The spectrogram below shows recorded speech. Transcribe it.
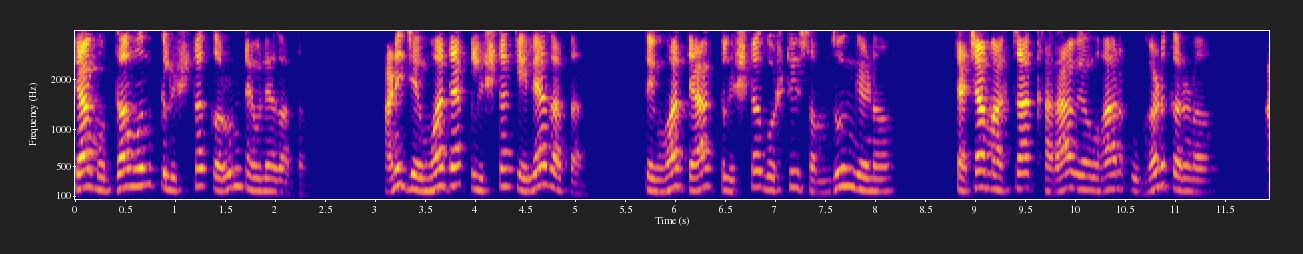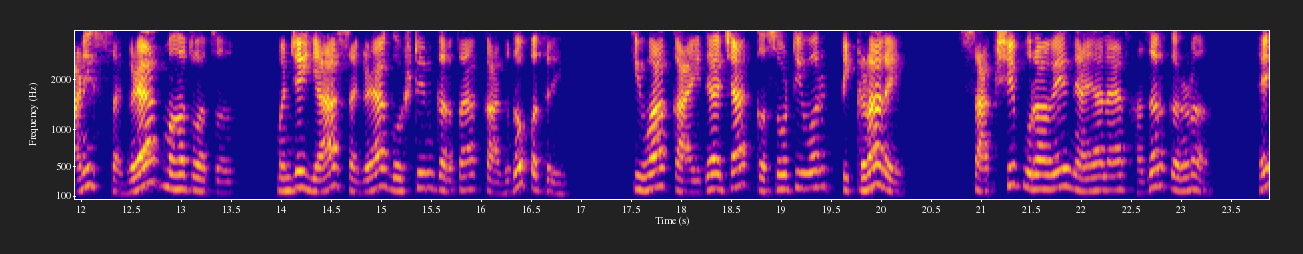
त्या मुद्दामून क्लिष्ट करून ठेवल्या जातात. आणि जेव्हा त्या क्लिष्ट केल्या जातात तेव्हा त्या क्लिष्ट गोष्टी समजून घेणं त्याच्या मागचा खरा व्यवहार उघड करणं आणि सगळ्यात महत्वाचं म्हणजे या सगळ्या गोष्टींकरता कागदोपत्री किंवा कायद्याच्या कसोटीवर टिकणारे साक्षी पुरावे न्यायालयात हजर करणं हे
